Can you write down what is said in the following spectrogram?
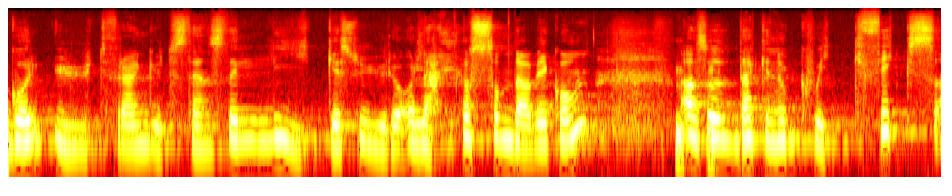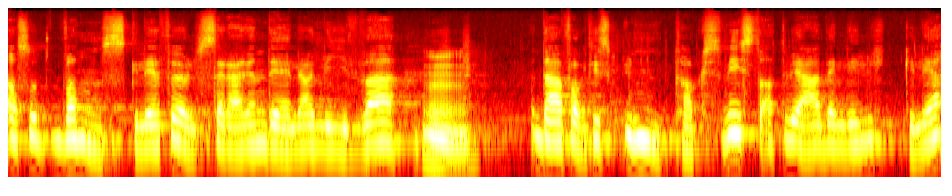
går ut fra en gudstjeneste like sure og lei oss som da vi kom. Altså, det er ikke noe quick fix. Altså, vanskelige følelser er en del av livet. Mm. Det er faktisk unntaksvis at vi er veldig lykkelige.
